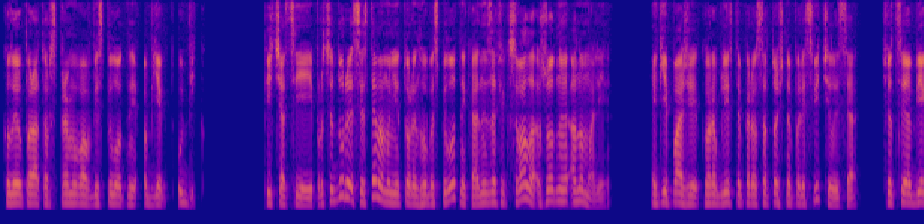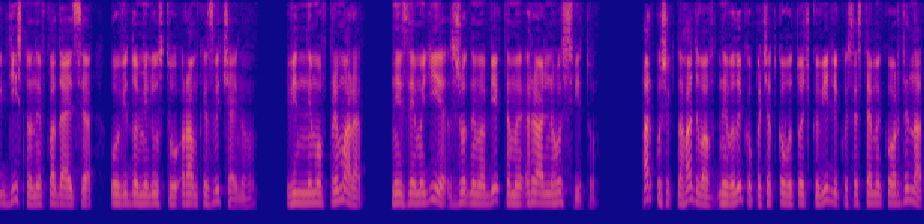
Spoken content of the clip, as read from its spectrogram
коли оператор спрямував безпілотний об'єкт у бік. Під час цієї процедури система моніторингу безпілотника не зафіксувала жодної аномалії. Екіпажі кораблів тепер остаточно пересвідчилися, що цей об'єкт дійсно не вкладається у відомі людству рамки звичайного. Він, немов примара, не взаємодіє з жодними об'єктами реального світу. Аркушик нагадував невелику початкову точку відліку системи координат,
